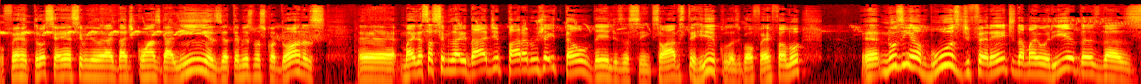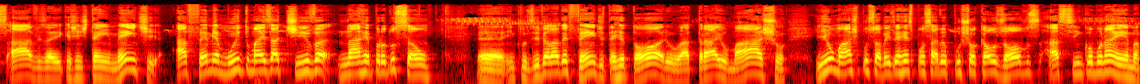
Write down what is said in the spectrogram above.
O Ferro trouxe aí a similaridade com as galinhas e até mesmo as codornas, é, mas essa similaridade para no jeitão deles, assim, que são aves terrícolas, igual o Ferro falou. É, nos inhambus, diferente da maioria das, das aves aí que a gente tem em mente, a fêmea é muito mais ativa na reprodução. É, inclusive, ela defende território, atrai o macho, e o macho, por sua vez, é responsável por chocar os ovos, assim como na ema.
